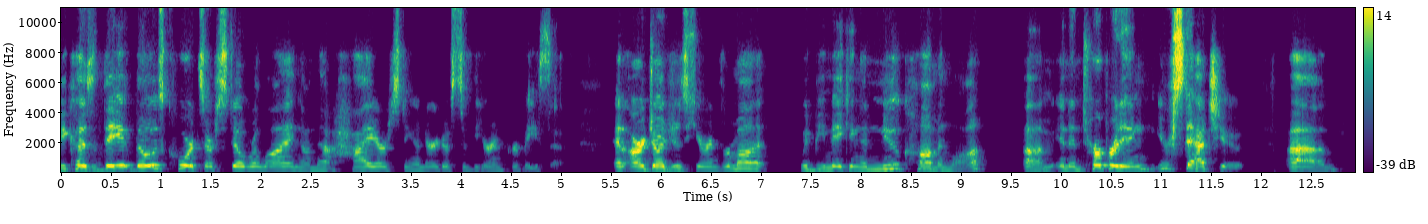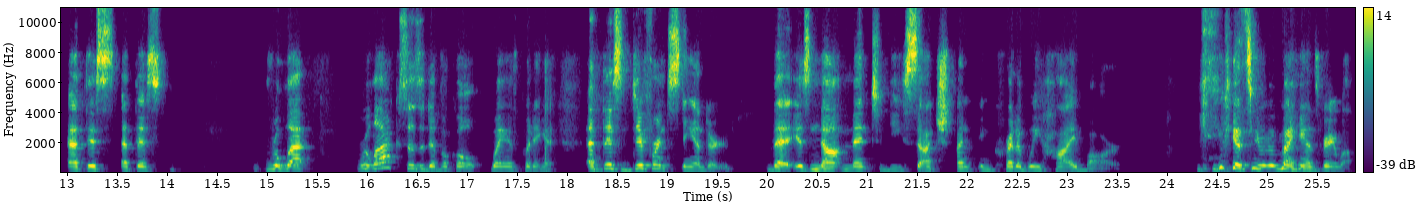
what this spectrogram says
because they those courts are still relying on that higher standard of severe and pervasive and our judges here in Vermont would be making a new common law um, in interpreting your statute um, at this at this relax relax is a difficult way of putting it at this different standard that is not meant to be such an incredibly high bar. you can't see my hands very well,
